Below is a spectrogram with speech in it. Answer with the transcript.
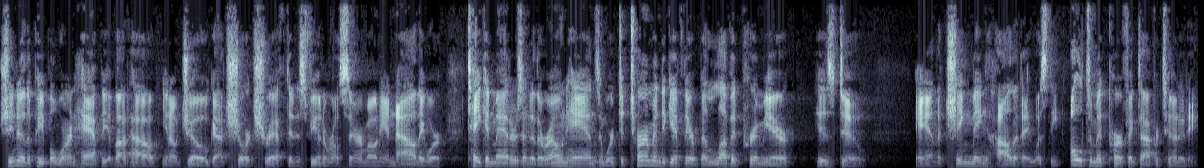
She knew the people weren't happy about how, you know, Zhou got short shrift at his funeral ceremony, and now they were taking matters into their own hands and were determined to give their beloved premier his due and the Qingming holiday was the ultimate perfect opportunity.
